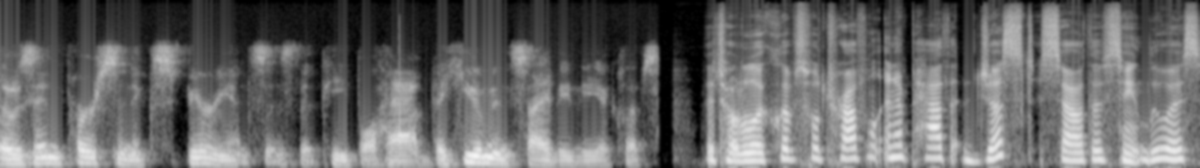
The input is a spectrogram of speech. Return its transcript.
those in person experiences that people have, the human side of the eclipse. The total eclipse will travel in a path just south of St. Louis.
